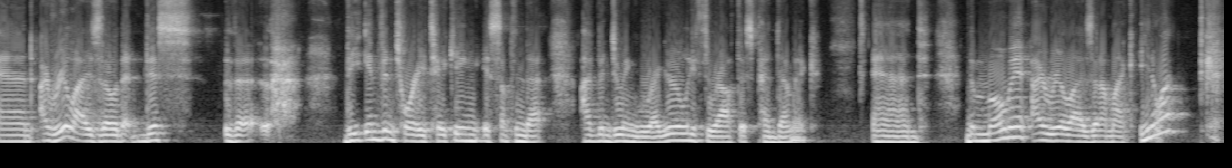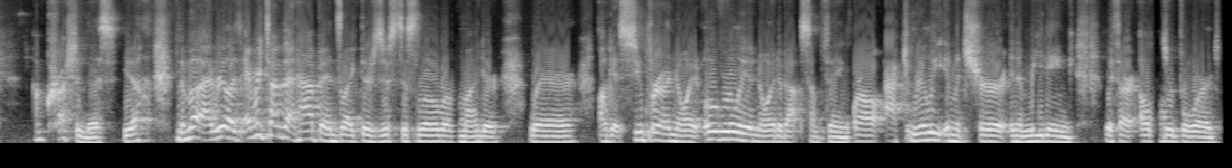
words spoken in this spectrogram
And I realize though that this the the inventory taking is something that I've been doing regularly throughout this pandemic. And the moment I realize that I'm like, you know what? I'm crushing this. You know, the mo- I realize every time that happens, like there's just this little reminder where I'll get super annoyed, overly annoyed about something, or I'll act really immature in a meeting with our elder board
